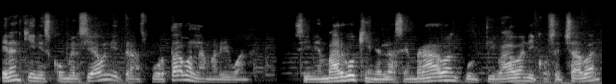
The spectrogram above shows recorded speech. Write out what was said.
eran quienes comerciaban y transportaban la marihuana. Sin embargo, quienes la sembraban, cultivaban y cosechaban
